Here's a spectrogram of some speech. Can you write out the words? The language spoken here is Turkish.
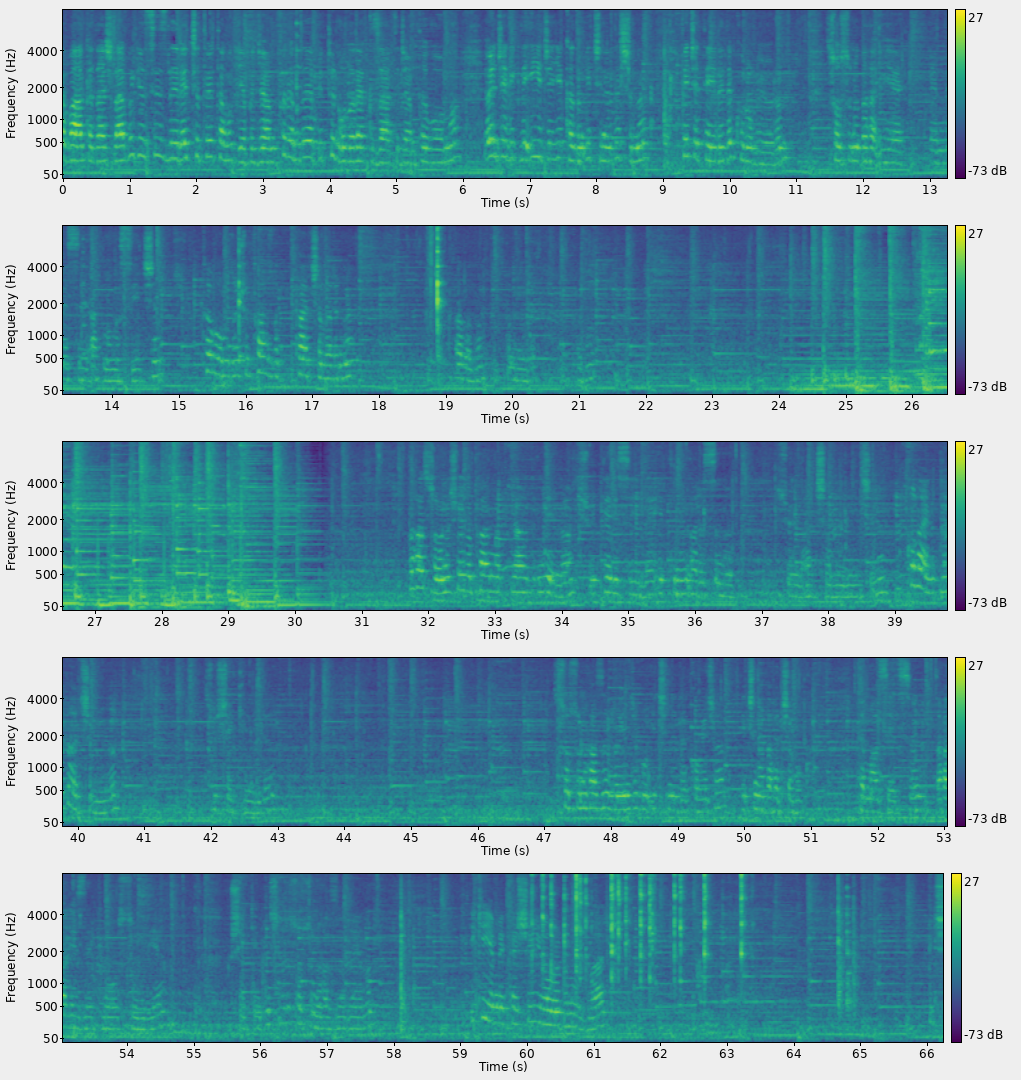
Merhaba arkadaşlar. Bugün sizlere çıtır tavuk yapacağım. Fırında bütün olarak kızartacağım tavuğumu. Öncelikle iyice yıkadım içini dışını. Peçeteyle de kuruluyorum. Sosunu daha iyi emmesi, akmaması için. Tavuğumuzun şu tazlı parçalarını alalım. Bunu. Sonra şöyle parmak yardımıyla şu derisiyle etinin arasını şöyle açalım iyice. Kolaylıkla da açılıyor. Şu şekilde. Sosunu hazırlayınca bu içine de koyacağım. İçine daha çabuk temas etsin. Daha lezzetli olsun diye. Bu şekilde. Şimdi sosunu hazırlayalım. 2 yemek kaşığı yoğurdumuz var.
